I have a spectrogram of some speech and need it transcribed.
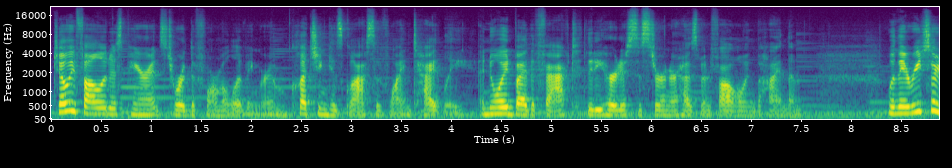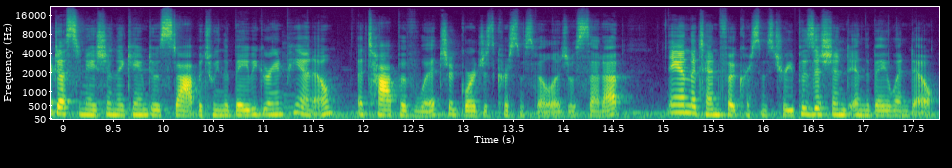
Joey followed his parents toward the formal living room, clutching his glass of wine tightly, annoyed by the fact that he heard his sister and her husband following behind them. When they reached their destination, they came to a stop between the baby grand piano, atop of which a gorgeous Christmas village was set up, and the 10 foot Christmas tree positioned in the bay window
